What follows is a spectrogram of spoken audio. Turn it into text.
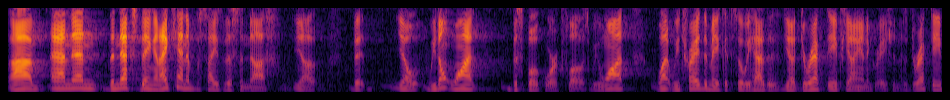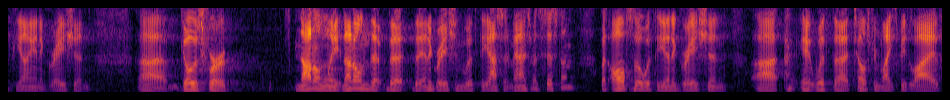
Um, and then the next thing, and I can't emphasize this enough, you know, that you know we don't want bespoke workflows. We want what we tried to make it so we had the you know direct API integration. This direct API integration uh, goes for not only, not only the, the, the, integration with the asset management system, but also with the integration uh, with uh, Telestream Lightspeed Live.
